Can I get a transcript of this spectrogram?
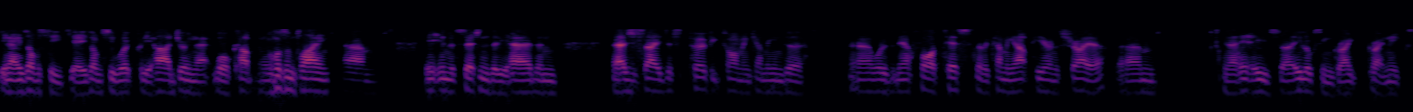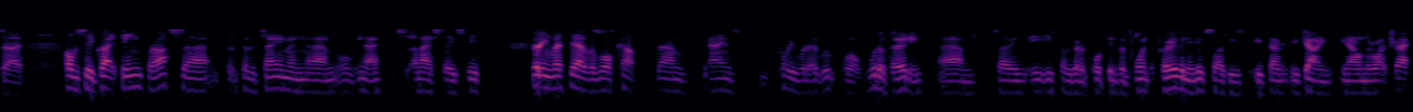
you know, he's obviously yeah, he's obviously worked pretty hard during that World Cup and he wasn't playing um, in, in the sessions that he had. And as you say, just perfect timing coming into uh, what is it now? Five tests that are coming up here in Australia. Um, you know, he- he's uh, he looks in great great nick. So obviously a great thing for us uh, for, for the team. And um, you know, I know Steve Smith being left out of the World Cup um, games probably would have well would have hurt him. Um, so he- he's probably got a bit of a point to prove, and he looks like he's he's, done, he's going you know on the right track.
